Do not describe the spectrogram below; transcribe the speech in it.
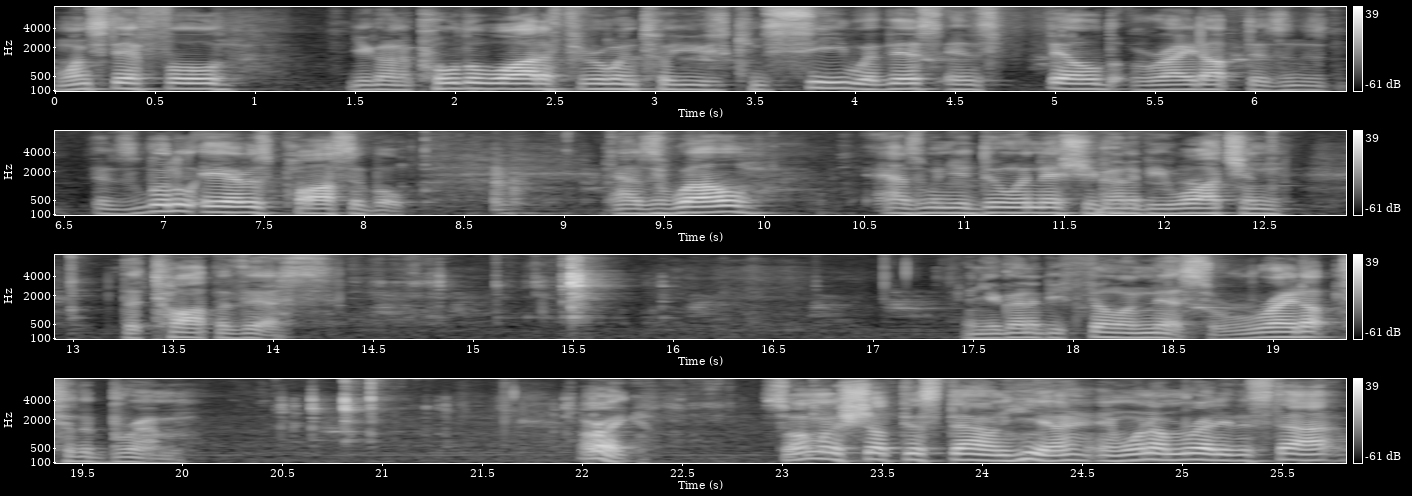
Once they're full, you're going to pull the water through until you can see where this is filled right up. There's as little air as possible. As well as when you're doing this, you're going to be watching the top of this and you're going to be filling this right up to the brim. All right, so I'm going to shut this down here, and when I'm ready to start,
